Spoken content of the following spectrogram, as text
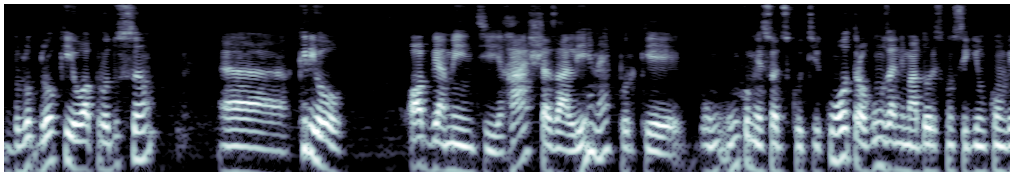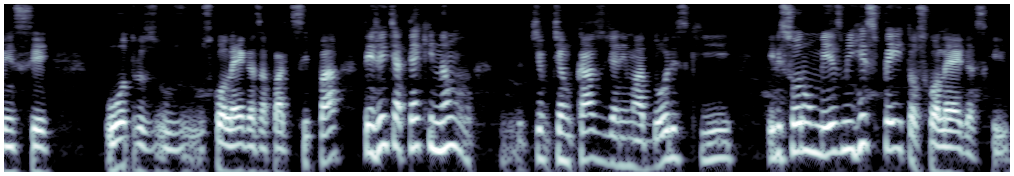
bloqueou a produção, uh, criou, obviamente, rachas ali, né? Porque um, um, começou a discutir com o outro, alguns animadores conseguiam convencer outros, os, os colegas a participar. Tem gente até que não. Tinha, um caso de animadores que eles foram mesmo em respeito aos colegas, que,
